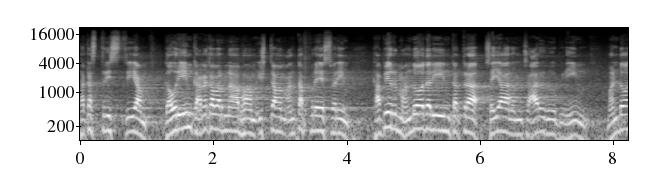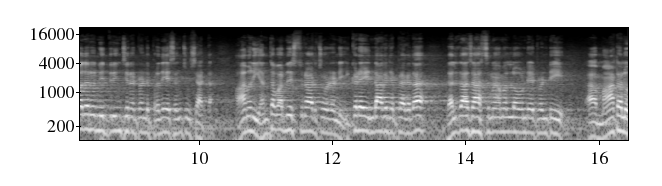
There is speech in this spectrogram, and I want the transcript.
సకస్త్రీస్త్రియం గౌరీం కనకవర్ణాభాం ఇష్టాం అంతఃపురేశ్వరీం కపిర్ మండోదరీం తత్ర శయానం చారురూపిణీం. మండోదరు నిద్రించినటువంటి ప్రదేశం చూశాట. ఆమెను ఎంత వర్ణిస్తున్నాడు చూడండి. ఇక్కడే ఇందాక చెప్పా కదా లలితా సహస్రనామంలో ఉండేటువంటి మాటలు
